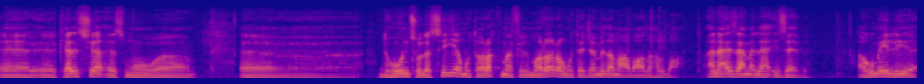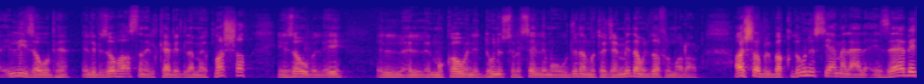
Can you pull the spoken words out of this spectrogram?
آه آه، كالسيا اسمه آه دهون ثلاثية متراكمة في المرارة ومتجمدة مع بعضها البعض. أنا عايز أعمل لها اذابه أقوم إيه اللي اللي يذوبها اللي بيذوبها أصلا الكبد لما يتنشط يذوب الإيه؟ ال- ال- المكون الدهون الثلاثية اللي موجودة متجمدة موجودة في المرارة. أشرب البقدونس يعمل على اذابه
